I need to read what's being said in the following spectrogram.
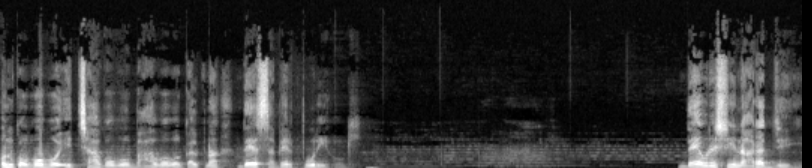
उनको वो वो इच्छा, वो वो भाव, वो वो कल्पना देर सबेर पूरी होगी। देव ऋषि नारद जी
